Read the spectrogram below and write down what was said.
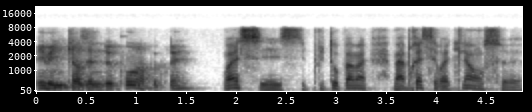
Oui, mais une quinzaine de points à peu près. Ouais, c'est c'est plutôt pas mal. Mais après, c'est vrai que là, on se,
